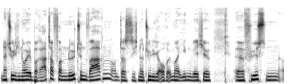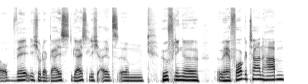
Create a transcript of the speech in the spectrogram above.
natürlich neue Berater vonnöten waren und dass sich natürlich auch immer irgendwelche äh, Fürsten, ob weltlich oder geist, geistlich, als ähm, Höflinge äh, hervorgetan haben.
